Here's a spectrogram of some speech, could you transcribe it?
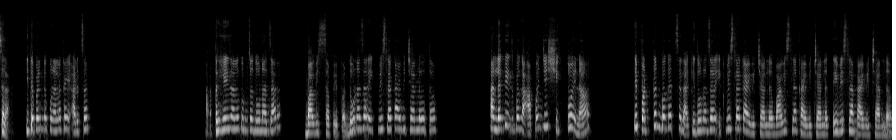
चला. इथपर्यंत कुणाला काही अडचण? तर हे झालं तुमचं दोन हजार बावीसचा पेपर दोन हजार एकवीस ला काय विचारलं होतं? हा लगेच बघा आपण जे शिकतोय ना ते पटकन बघत चला की दोन हजार एकवीस ला काय विचारलं बावीस ला काय विचारलं तेवीस ला काय विचारलं.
